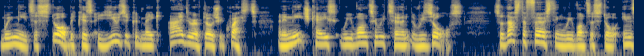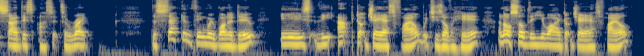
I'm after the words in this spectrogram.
we need to store because a user could make either of those requests. And in each case, we want to return the resource. So that's the first thing we want to store inside this assets array. The second thing we want to do is the app.js file, which is over here, and also the UI.js file.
